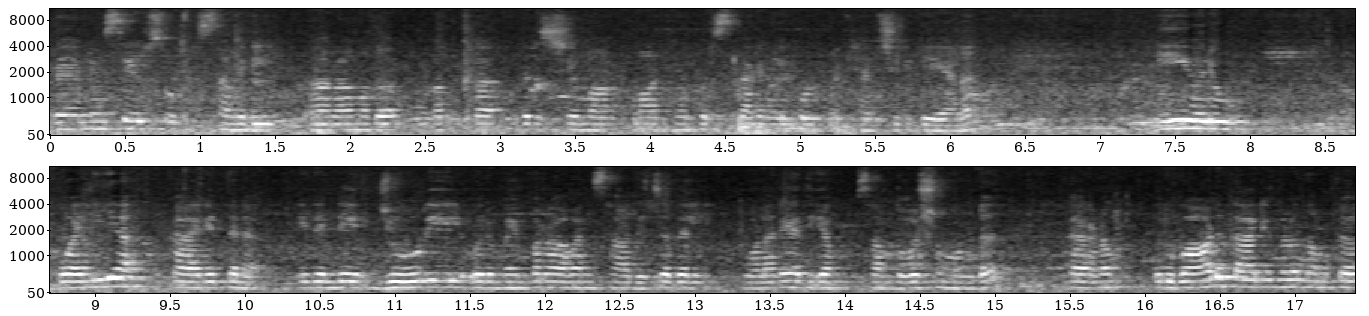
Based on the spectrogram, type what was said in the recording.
സുഹൃത്ത് സമിതി ആറാമത് ഉണർക്ക ദൃശ്യ മാധ്യമ പുരസ്കാരങ്ങൾ ഇപ്പോൾ പ്രഖ്യാപിച്ചിരിക്കുകയാണ്. ഈ ഒരു വലിയ കാര്യത്തിന് ഇതിന്റെ ജൂറിയിൽ ഒരു മെമ്പർ ആവാൻ സാധിച്ചതിൽ വളരെയധികം സന്തോഷമുണ്ട്. കാരണം ഒരുപാട് കാര്യങ്ങൾ നമുക്ക്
